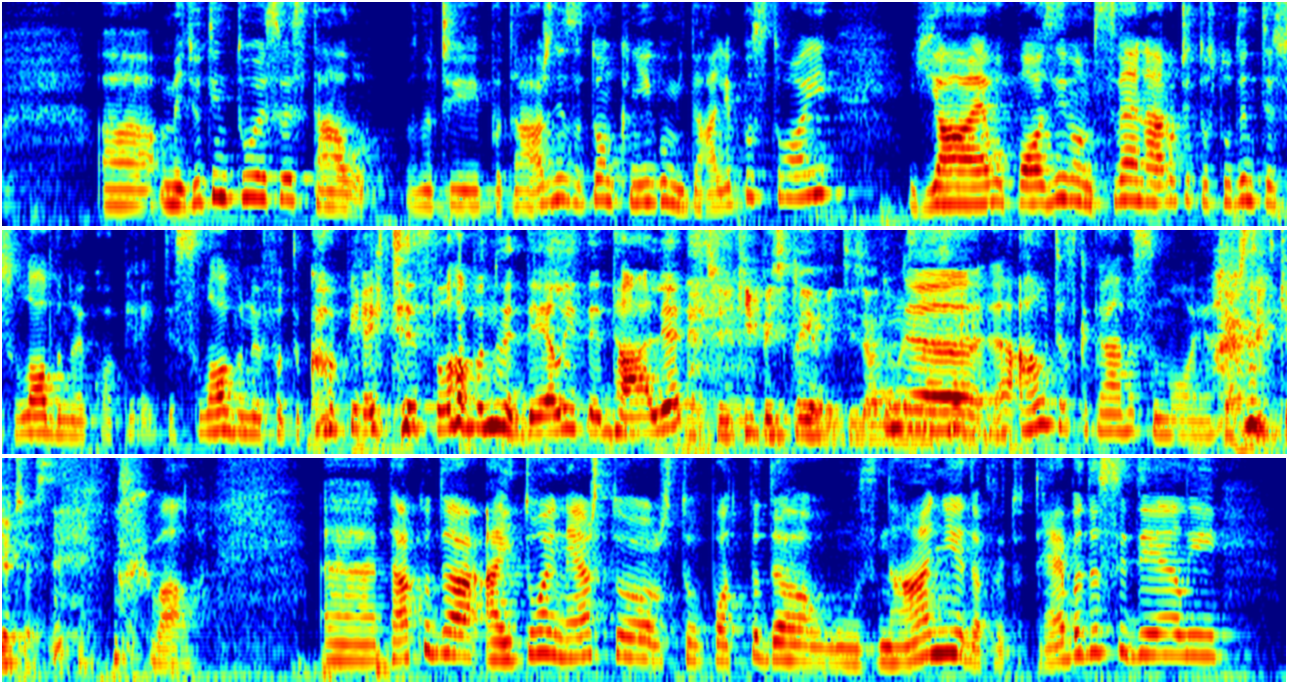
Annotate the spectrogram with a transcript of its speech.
uh, međutim tu je sve stalo. Znači, potražnja za tom knjigom i dalje postoji, uh, Ja, evo, pozivam sve, naročito studente, slobodno je kopirajte, slobodno je fotokopirajte, slobodno je delite dalje. Znači, ekipa iz Klija biti zadovoljna. E, autorska prava su moja. čestitke, čestitke. Hvala. E, tako da, a i to je nešto što potpada u znanje, dakle, to treba da se deli,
